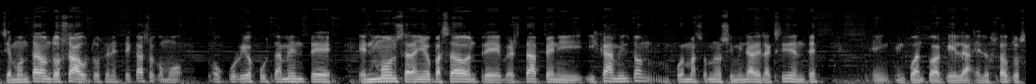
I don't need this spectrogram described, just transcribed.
se montaron dos autos, en este caso, como ocurrió justamente en Monza el año pasado entre Verstappen y Hamilton, fue más o menos similar el accidente, en, cuanto a que los autos,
